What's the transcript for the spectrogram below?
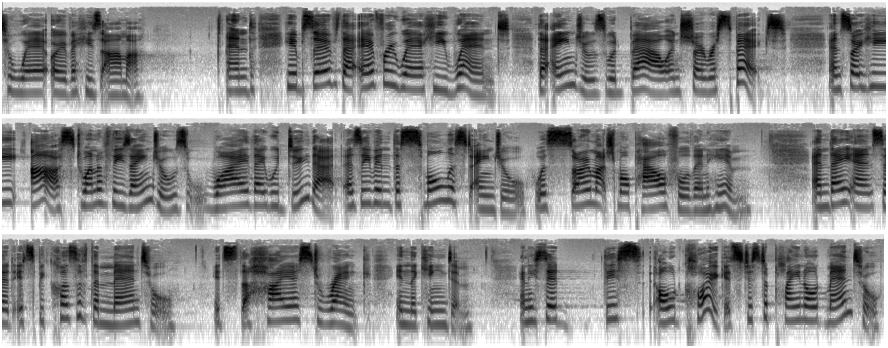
to wear over his armor. And he observed that everywhere he went, the angels would bow and show respect. And so he asked one of these angels why they would do that, as even the smallest angel was so much more powerful than him. And they answered, It's because of the mantle, it's the highest rank in the kingdom. And he said, this old cloak. It's just a plain old mantle.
